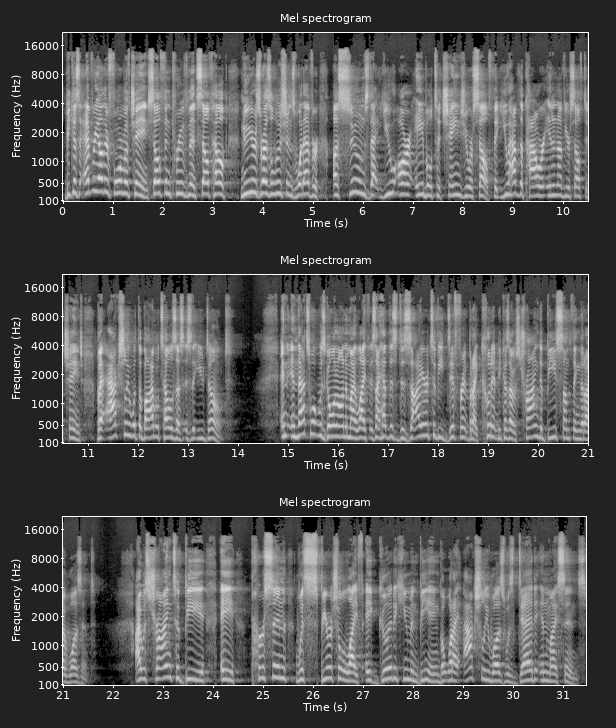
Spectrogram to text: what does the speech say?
Because every other form of change, self improvement, self help, New Year's resolutions, whatever, assumes that you are able to change yourself, that you have the power in and of yourself to change. But actually, what the Bible tells us is that you don't. And, and that's what was going on in my life is I had this desire to be different, but I couldn't because I was trying to be something that I wasn't. I was trying to be a person with spiritual life, a good human being, but what I actually was was dead in my sins.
